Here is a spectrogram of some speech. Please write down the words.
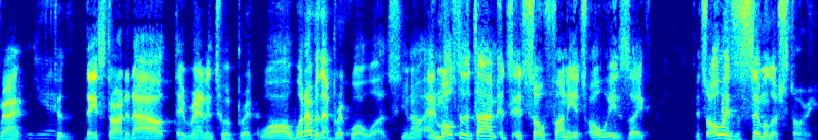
right? Because yeah. they started out, they ran into a brick wall, whatever that brick wall was, you know. And most of the time, it's it's so funny. It's always like, it's always a similar story,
